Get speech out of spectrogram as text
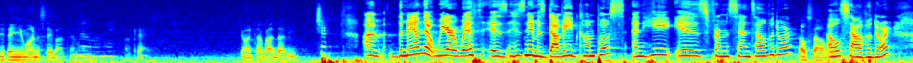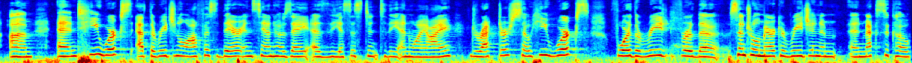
Anything you want to say about them? No. Okay. Do you want to talk about David? Sure. Um, the man that we are with is his name is David Campos, and he is from San Salvador, El Salvador. El Salvador, um, and he works at the regional office there in San Jose as the assistant to the NYI director. So he works for the re- for the Central America region and, Mexico,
